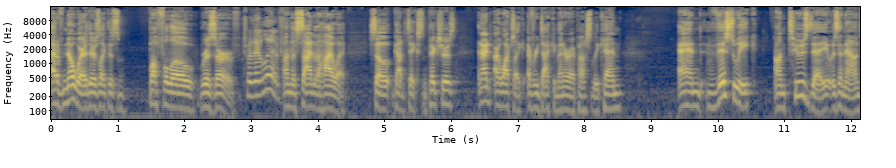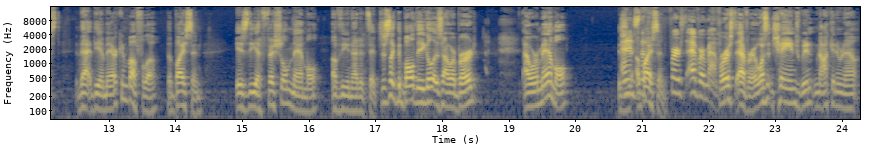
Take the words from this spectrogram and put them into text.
out of nowhere, there's like this buffalo reserve It's where they live. on the side of the highway. So got to take some pictures, and I, I watched like every documentary I possibly can. And this week on Tuesday, it was announced that the American buffalo, the bison, is the official mammal of the United States. Just like the bald eagle is our bird, our mammal is and it's a the bison. first ever mammal. First ever. It wasn't changed. We didn't knock anyone out.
